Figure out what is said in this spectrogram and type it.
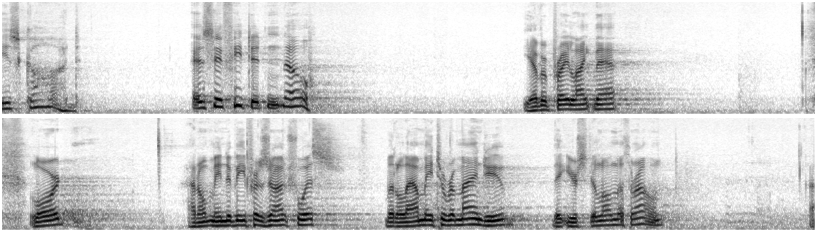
is God, as if he didn't know. You ever pray like that? Lord, I don't mean to be presumptuous, but allow me to remind you that you're still on the throne. Uh,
